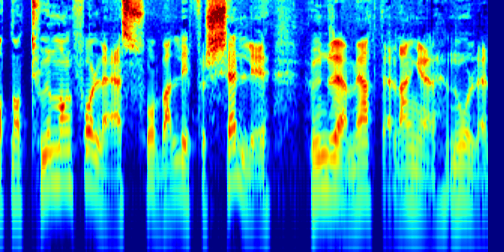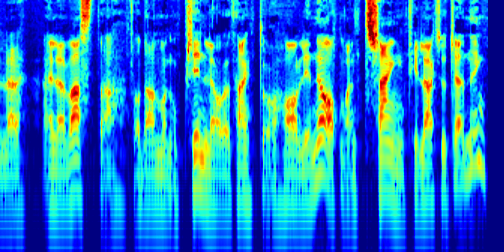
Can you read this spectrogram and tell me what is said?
at naturmangfoldet er så veldig forskjellig 100 meter lenger nord eller, eller vest fra der man opprinnelig hadde tenkt å ha linja, at man trenger tilleggsutredning,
